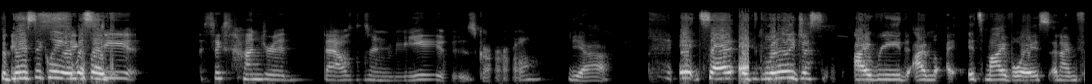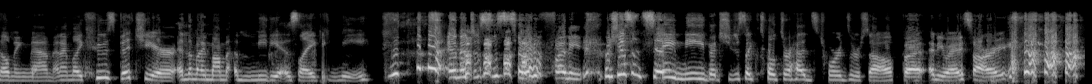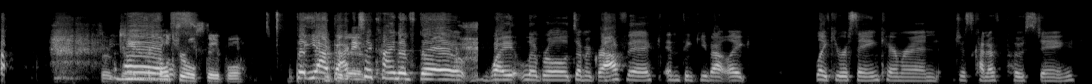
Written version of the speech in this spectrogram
but basically 60, it was like 600,000 views, girl. Yeah. It said it literally just I read I'm it's my voice and I'm filming them and I'm like who's bitchier and then my mom immediate is like me. And it just is so funny. But she doesn't say me but she just like tilts her heads towards herself. But anyway sorry. So um, cultural staple. but yeah Keep back to kind of the white liberal demographic and thinking about like like you were saying Kameron just kind of posting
